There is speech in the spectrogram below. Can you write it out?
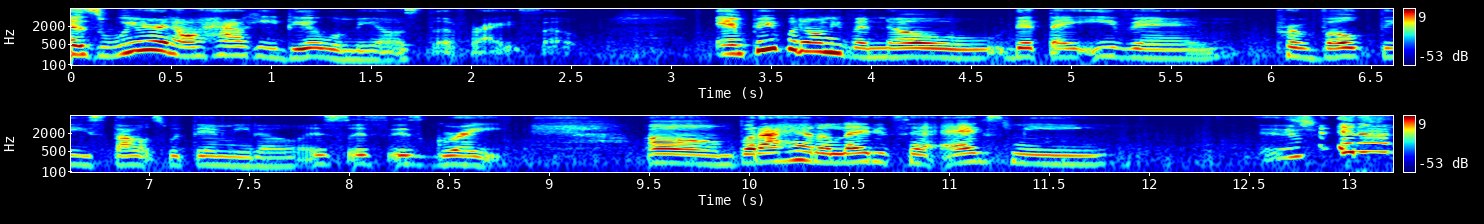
it's weird on how he deal with me on stuff, right? So and people don't even know that they even provoke these thoughts within me though. It's it's, it's great. Um, but I had a lady to ask me and I,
